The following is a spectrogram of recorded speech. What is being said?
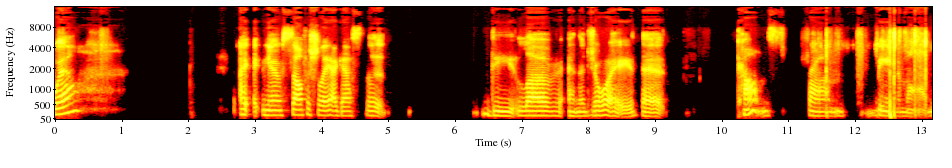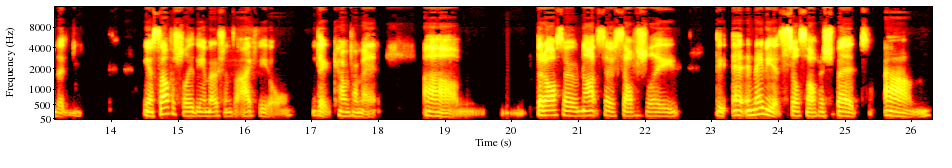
Well, I you know selfishly I guess the the love and the joy that comes from being a mom that you know selfishly the emotions I feel that come from it um but also not so selfishly the and, and maybe it's still selfish but um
